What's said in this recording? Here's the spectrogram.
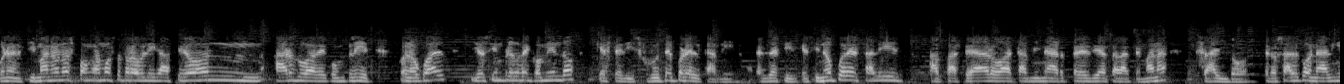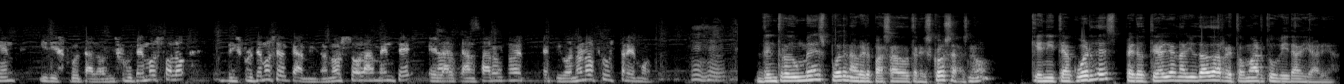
Bueno, encima no nos pongamos otra obligación ardua de cumplir, con lo cual yo siempre recomiendo que se disfrute por el camino. Es decir, que si no puedes salir a pasear o a caminar tres días a la semana, sal dos, pero sal con alguien y disfrútalo. Disfrutemos solo, disfrutemos el camino, no solamente el alcanzar un objetivo. No nos frustremos. Dentro de un mes pueden haber pasado tres cosas, ¿no? Que ni te acuerdes, pero te hayan ayudado a retomar tu vida diaria.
